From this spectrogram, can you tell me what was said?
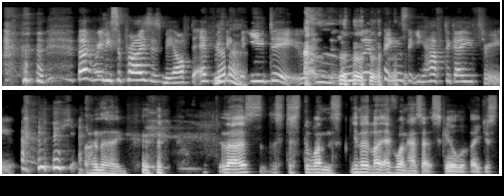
that really surprises me after everything Yeah. that you do and all the things that you have to go through. Yeah. I know. no, it's, it's just the ones you know, like everyone has that skill that they just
